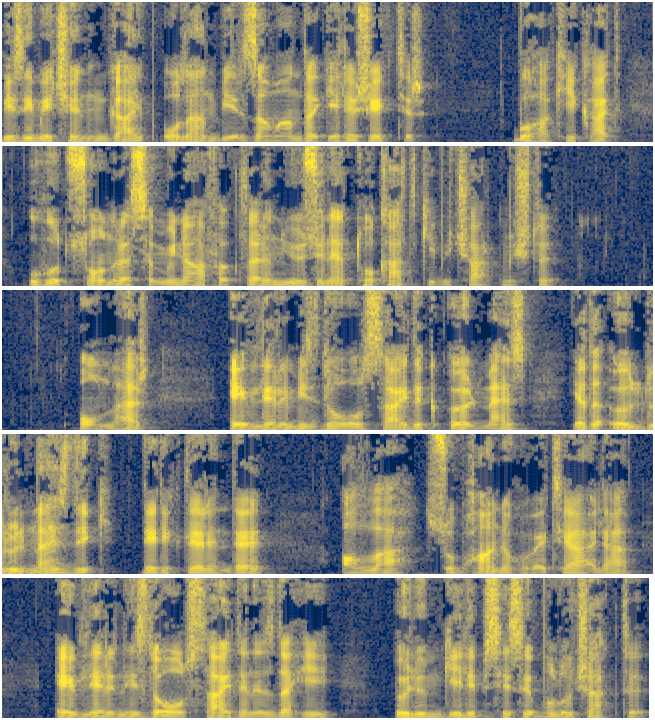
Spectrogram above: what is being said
bizim için gayb olan bir zamanda gelecektir. Bu hakikat, Uhud sonrası münafıkların yüzüne tokat gibi çarpmıştı. Onlar, evlerimizde olsaydık ölmez ya da öldürülmezdik dediklerinde, Allah subhanehu ve Teala evlerinizde olsaydınız dahi, ölüm gelip sizi bulacaktı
